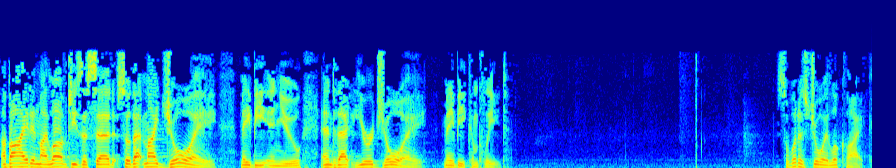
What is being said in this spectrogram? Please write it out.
Abide in my love, Jesus said, so that my joy may be in you and that your joy may be complete. So what does joy look like?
